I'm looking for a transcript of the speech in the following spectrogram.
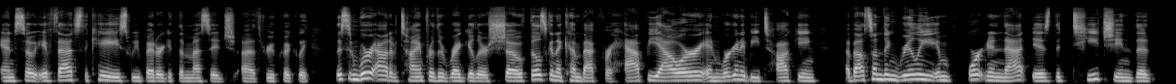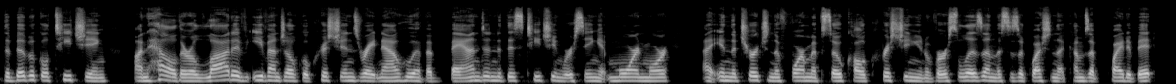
And so, if that's the case, we better get the message uh, through quickly. Listen, we're out of time for the regular show. Phil's going to come back for happy hour, and we're going to be talking about something really important, and that is the teaching, the, the biblical teaching on hell. There are a lot of evangelical Christians right now who have abandoned this teaching. We're seeing it more and more uh, in the church in the form of so called Christian universalism. This is a question that comes up quite a bit.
